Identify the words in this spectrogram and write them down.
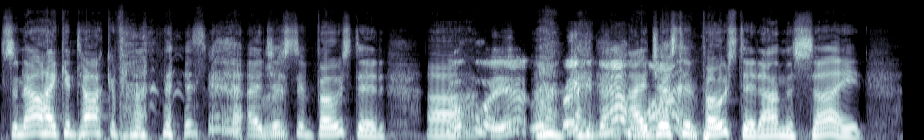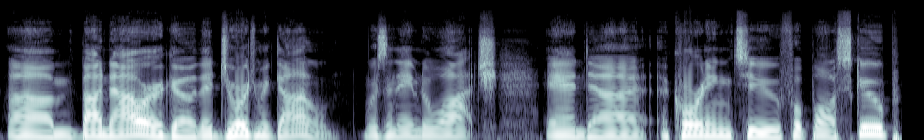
so now I can talk about this. I just had posted. Uh, Go for it. Yeah, let's break it down. I just had posted on the site um, about an hour ago that George McDonald was the name to watch, and uh, according to Football Scoop,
